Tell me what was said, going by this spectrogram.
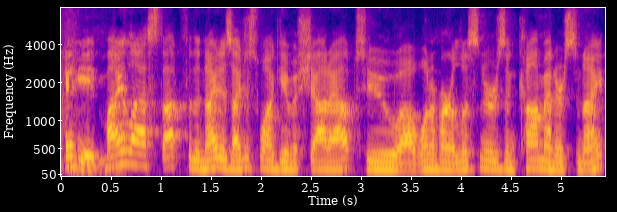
Hey, my last thought for the night is I just want to give a shout out to uh, one of our listeners and commenters tonight.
